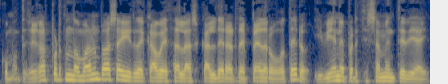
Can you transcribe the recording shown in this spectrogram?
como te sigas portando mal vas a ir de cabeza a las calderas de Pedro Botero. Y viene precisamente de ahí.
